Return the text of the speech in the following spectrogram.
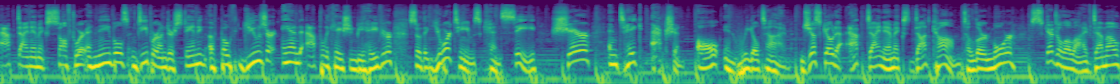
AppDynamics software enables deeper understanding of both user and application behavior so that your teams can see, share, and take action all in real time. Just go to appdynamics.com to learn more, schedule a live demo,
